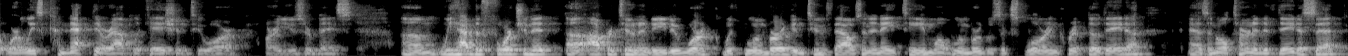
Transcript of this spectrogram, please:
or at least connect their application to our, our user base. Um, we had the fortunate uh, opportunity to work with Bloomberg in 2018 while Bloomberg was exploring crypto data as an alternative data set.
